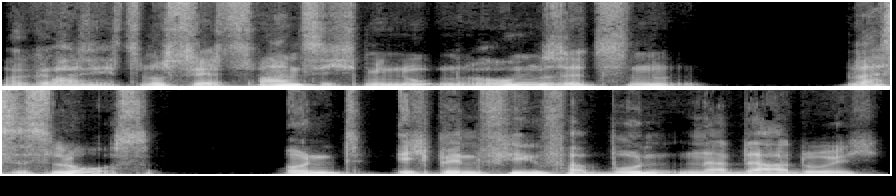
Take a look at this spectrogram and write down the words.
oh Gott, jetzt musst du jetzt 20 Minuten rumsitzen. Was ist los? Und ich bin viel verbundener dadurch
